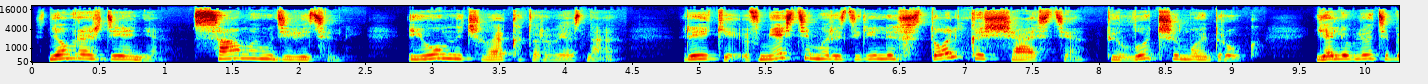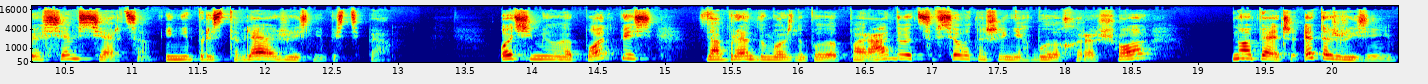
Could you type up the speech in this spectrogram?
«С днем рождения! Самый удивительный и умный человек, которого я знаю. Рики, вместе мы разделили столько счастья. Ты лучший мой друг. Я люблю тебя всем сердцем и не представляю жизни без тебя». Очень милая подпись. За бренду можно было порадоваться. Все в отношениях было хорошо. Но опять же, это жизнь.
